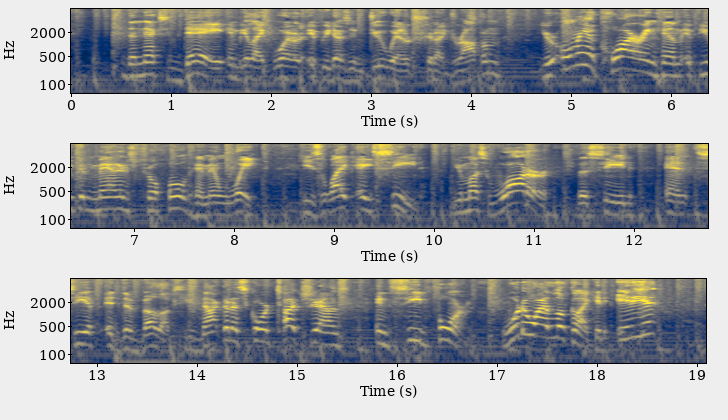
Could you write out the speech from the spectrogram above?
the next day and be like, well, if he doesn't do well, should I drop him? You're only acquiring him if you can manage to hold him and wait. He's like a seed. You must water the seed and see if it develops. He's not going to score touchdowns in seed form. What do I look like? An idiot?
